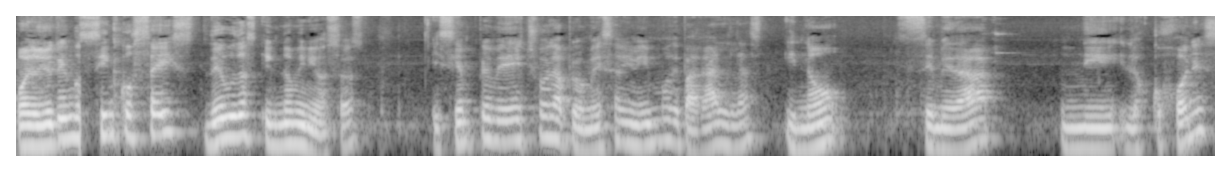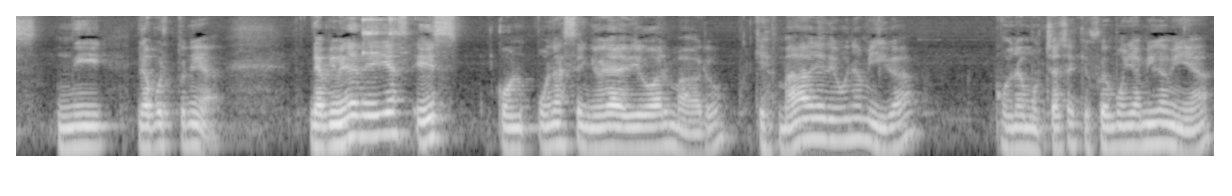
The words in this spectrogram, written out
Bueno, yo tengo cinco o seis deudas ignominiosas y siempre me he hecho la promesa a mí mismo de pagarlas y no se me da ni los cojones ni la oportunidad. La primera de ellas es con una señora de Diego Almagro, que es madre de una amiga, una muchacha que fue muy amiga mía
